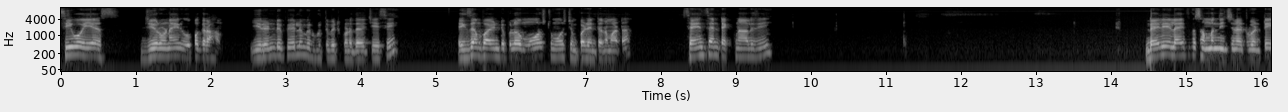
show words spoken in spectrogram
EOS zero nine ఉపగ్రహం. ఈ రెండు పేర్లు మీరు గుర్తుపెట్టుకోండి దయచేసి. ఎగ్జామ్ పాయింట్లో మోస్ట్ మోస్ట్ ఇంపార్టెంట్ అన్నమాట. సైన్స్ అండ్ టెక్నాలజీ డైలీ లైఫ్కు సంబంధించినటువంటి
